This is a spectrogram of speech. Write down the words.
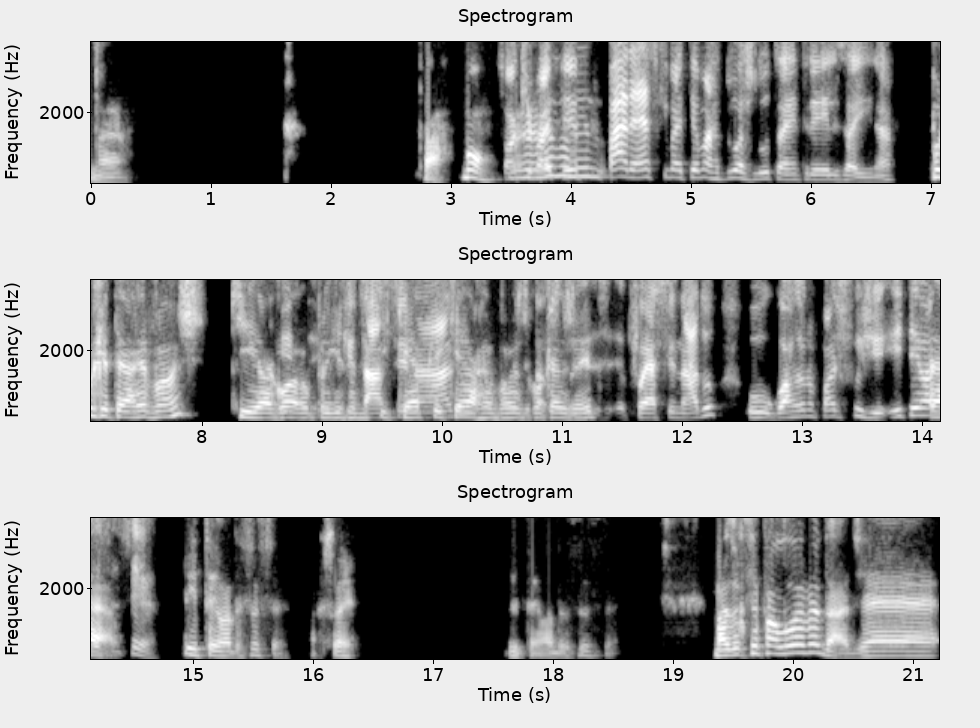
É. Tá. Bom, Só que vai ter, parece que vai ter mais duas lutas entre eles aí, né? porque tem a revanche, que agora o que Preguiça tá diz que quer, porque quer a revanche de qualquer jeito. Foi assinado, o Gordon não pode fugir. E tem o É. ADCC. E tem o ADCC. Isso aí. E tem o ADCC. Mas o que você falou é verdade. É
